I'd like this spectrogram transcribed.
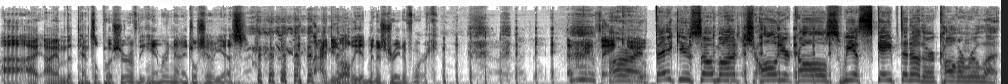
Uh, I, I am the pencil pusher of the Hammer and Nigel show. Yes, I do all the administrative work. okay, thank All you. right. Thank you so much. All your calls. We escaped another caller roulette.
